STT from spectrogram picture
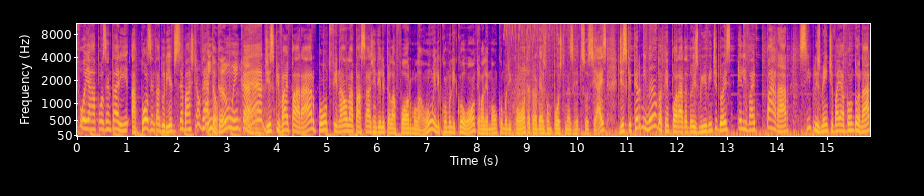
foi a aposentaria, aposentadoria de Sebastian Vettel. Então, hein, cara? É, diz que vai parar, ponto final na passagem dele pela Fórmula 1. Ele comunicou ontem, o alemão comunicou ontem através de um post nas redes sociais. Diz que terminando a temporada 2022, ele vai parar, simplesmente vai abandonar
